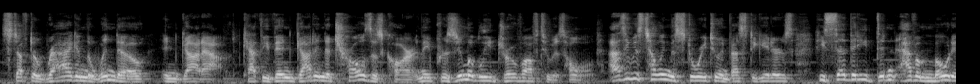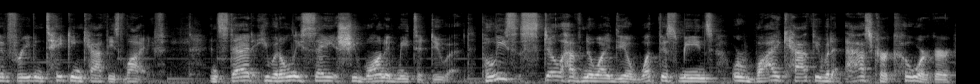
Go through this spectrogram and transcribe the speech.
stuffed a rag in the window, and got out. Kathy then got into Charles's car, and they presumably drove off to his home. As he was telling the story to investigators, he said that he didn't have a motive for even taking Kathy's life. Instead, he would only say she wanted me to do it. Police still have no idea what this means or why Kathy would ask her coworker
